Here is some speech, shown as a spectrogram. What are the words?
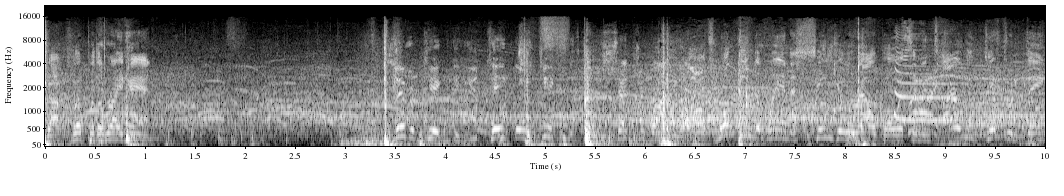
Got clipped with the right hand. Liver kick, if you take those kicks, it's going to shut your body Well, off. it's one thing to land a singular elbow. It's an entirely different thing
